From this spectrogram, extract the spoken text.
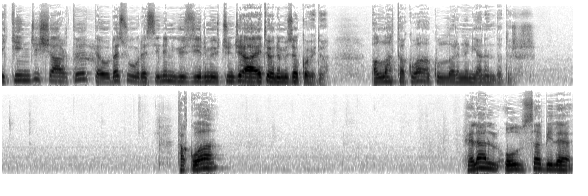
İkinci şartı Tevbe suresinin 123. ayeti önümüze koydu. Allah takva kullarının yanında durur. Takva helal olsa bile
